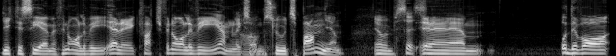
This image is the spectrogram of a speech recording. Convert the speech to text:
gick till semifinal i eller kvartsfinal i VM liksom. Ja. Slog ut Spanien. ja men precis. Ehm, och det var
